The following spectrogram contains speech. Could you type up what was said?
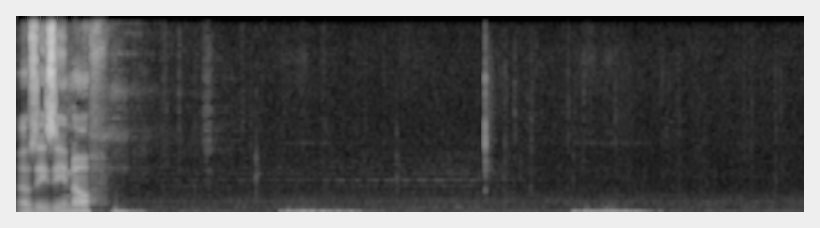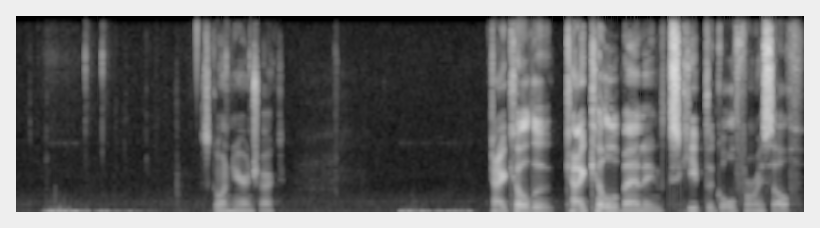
That was easy enough. Let's go in here and check. Can I kill the can I kill the bandit and keep the gold for myself?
